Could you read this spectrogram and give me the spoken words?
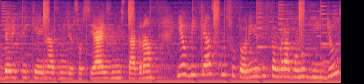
verifiquei nas mídias sociais, no Instagram, e eu vi que as consultorias estão gravando vídeos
